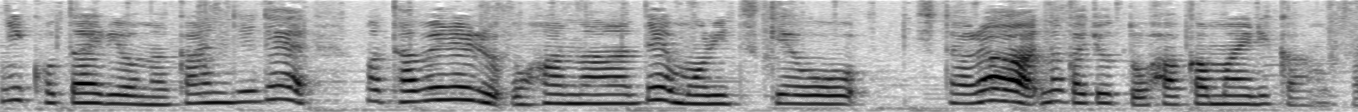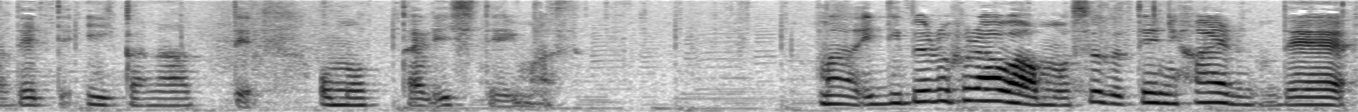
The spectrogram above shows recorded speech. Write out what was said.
に応えるような感じで、まあ、食べれるお花で盛り付けをしたらなんかちょっとお墓参り感が出ていいかなって思ったりしています。まあ、エディブルフラワーもすぐ手に入るので、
